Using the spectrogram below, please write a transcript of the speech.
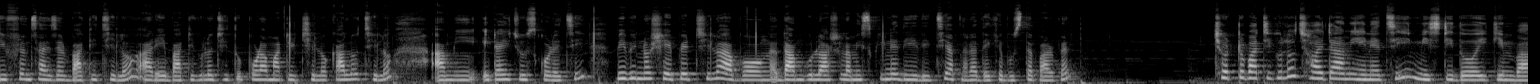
ডিফারেন্ট সাইজের বাটি ছিল আর এই বাটিগুলো যেহেতু পোড়া মাটির ছিল, কালো ছিল, আমি এটাই চুজ করেছি। বিভিন্ন শেপের ছিল এবং দামগুলো আসলে আমি স্ক্রিনে দিয়ে দিচ্ছি, আপনারা দেখে বুঝতে পারবেন। ছোট্ট বাটিগুলো ছয়টা আমি এনেছি মিষ্টি দই কিংবা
